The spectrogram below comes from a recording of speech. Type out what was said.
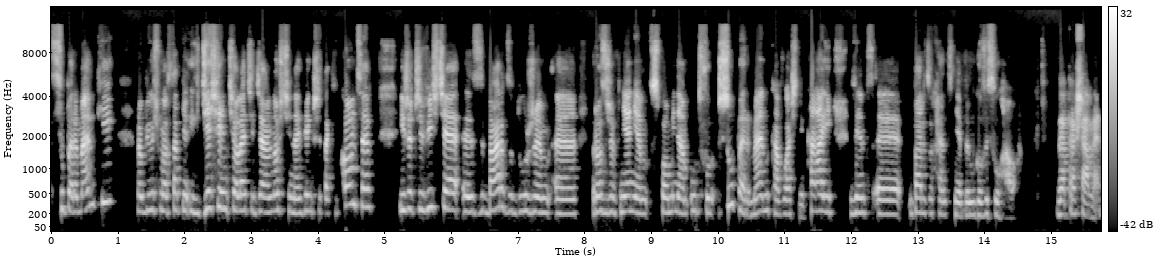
Supermenki, Robiłyśmy ostatnio ich dziesięciolecie działalności, największy taki koncert i rzeczywiście e, z bardzo dużym e, rozrzewnieniem wspominam utwór Supermenka właśnie Kai, więc e, bardzo chętnie bym go wysłuchała. Zapraszamy.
